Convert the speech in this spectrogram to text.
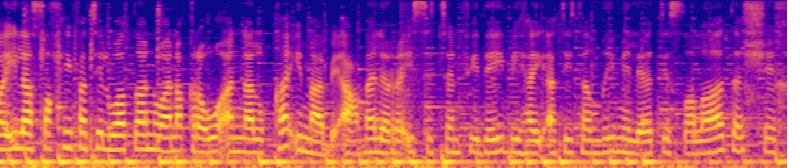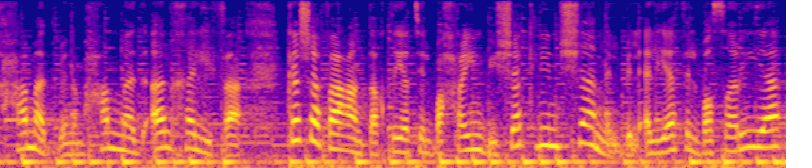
وإلى صحيفة الوطن ونقرأ أن القائمه بأعمال الرئيس التنفيذي بهيئة تنظيم الاتصالات الشيخ حمد بن محمد ال خليفه كشف عن تغطية البحرين بشكل شامل بالألياف البصرية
